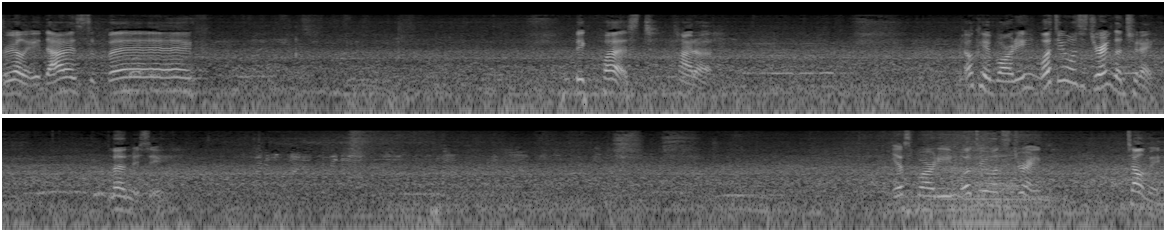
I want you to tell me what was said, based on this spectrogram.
Really, that is the big, big quest, kinda. Okay, Barty, what do you want to drink on today? Let me see. Yes, Barty, what do you want to drink? Tell me.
